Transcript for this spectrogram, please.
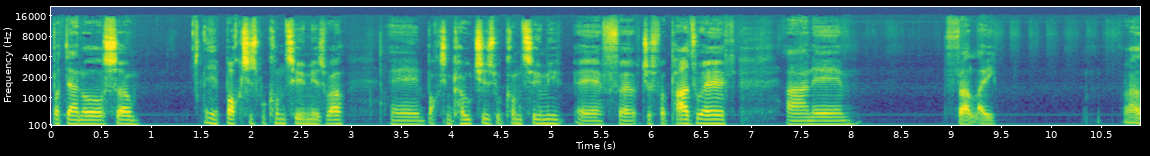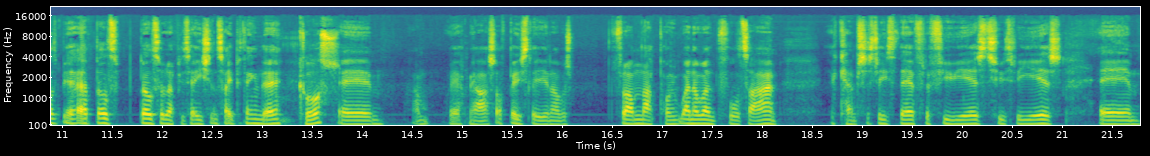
But then also, uh, boxers will come to me as well. Uh, boxing coaches would come to me uh, for just for pad work, and um, felt like well, yeah, built built a reputation type of thing there. Of course. Um, and worked my ass off basically. Know, I was from that point when I went full time at Kempston Street there for a few years, two three years. Um,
